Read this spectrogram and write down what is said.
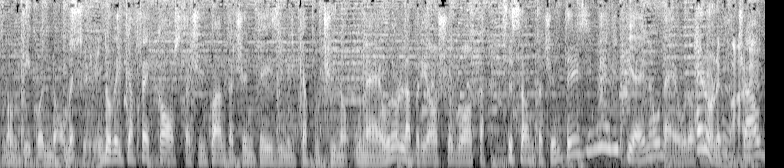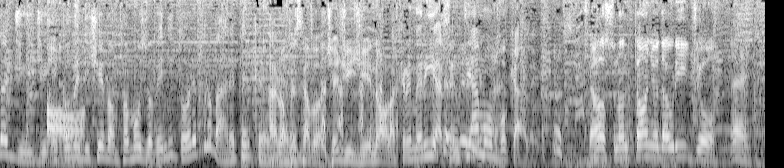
non dico il nome, Sì. dove il caffè costa 50 centesimi, il cappuccino 1 euro, la brioche vuota 60 centesimi e ripiena 1 euro. E non è male. Ciao da Gigi. Oh. E come diceva un famoso venditore, provare per credere. Ah no, pensavo, c'è Gigi, no, la cremeria, sentiamo un vocale. Ciao, sono Antonio da Urigio. Eh.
